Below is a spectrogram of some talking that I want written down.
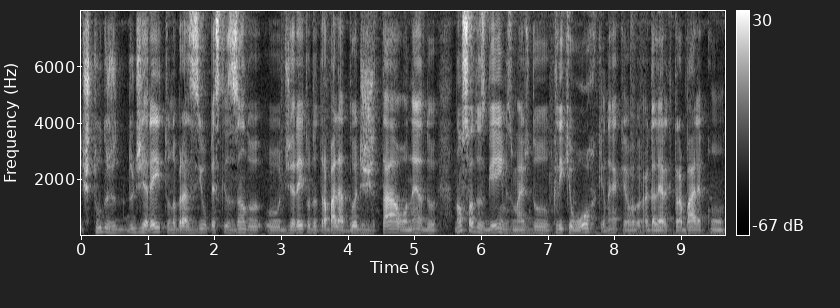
estudos do direito no Brasil pesquisando o direito do trabalhador digital, né, do, não só dos games, mas do click work, né, que é a galera que trabalha com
